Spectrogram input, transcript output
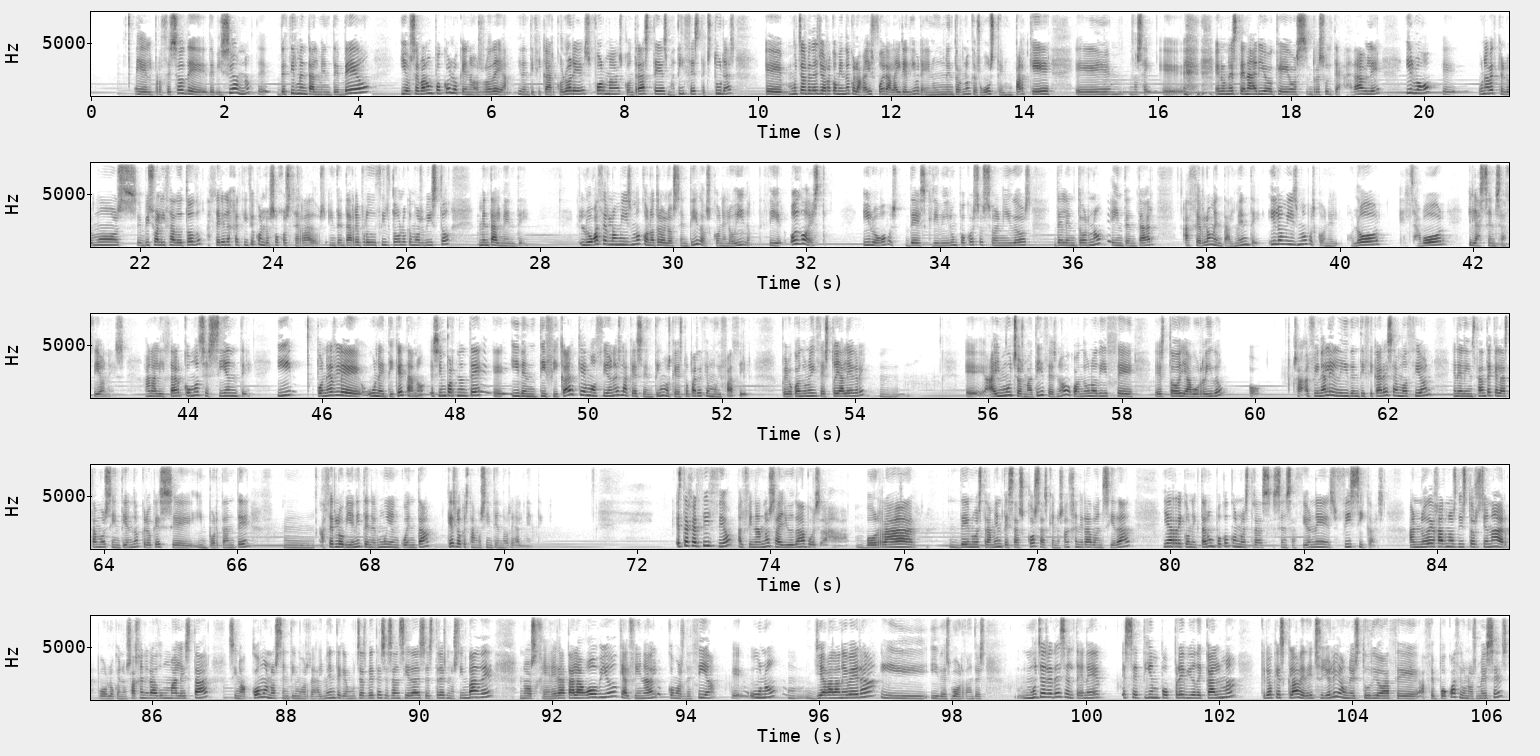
el proceso de, visión, ¿no? de decir mentalmente veo y observar un poco lo que nos rodea, identificar colores, formas, contrastes, matices, texturas. Eh, muchas veces yo recomiendo que lo hagáis fuera, al aire libre, en un entorno que os guste, en un parque, eh, no sé, eh, en un escenario que os resulte agradable y luego una vez que lo hemos visualizado todo, hacer el ejercicio con los ojos cerrados, intentar reproducir todo lo que hemos visto mentalmente. Luego hacer lo mismo con otro de los sentidos, con el oído, decir, oigo esto. Y luego pues describir un poco esos sonidos del entorno e intentar hacerlo mentalmente. Y lo mismo pues con el olor, el sabor y las sensaciones. Analizar cómo se siente y ponerle una etiqueta, ¿no? Es importante eh, identificar qué emoción es la que sentimos, que esto parece muy fácil, pero cuando uno dice estoy alegre, mm, eh, hay muchos matices, ¿no? Cuando uno dice estoy aburrido, o, al final el identificar esa emoción en el instante que la estamos sintiendo, creo que es eh, importante mm, hacerlo bien y tener muy en cuenta qué es lo que estamos sintiendo realmente. Este ejercicio al final nos ayuda pues, a borrar de nuestra mente esas cosas que nos han generado ansiedad y a reconectar un poco con nuestras sensaciones físicas, a no dejarnos distorsionar por lo que nos ha generado un malestar, sino a cómo nos sentimos realmente, que muchas veces esa ansiedad, ese estrés nos invade, nos genera tal agobio que al final, como os decía, uno llega a la nevera y, desborda. Entonces, muchas veces el tener ese tiempo previo de calma creo que es clave. De hecho, yo leía un estudio hace, hace poco, hace unos meses,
